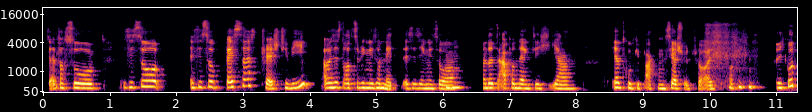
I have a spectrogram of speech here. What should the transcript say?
ist einfach so, es ist so, es ist so besser als Trash-TV, aber es ist trotzdem irgendwie so nett. Es ist irgendwie so, mhm man tritt ab und denkt sich, ja, ihr habt gut gebacken, sehr schön für euch. Finde ich gut.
